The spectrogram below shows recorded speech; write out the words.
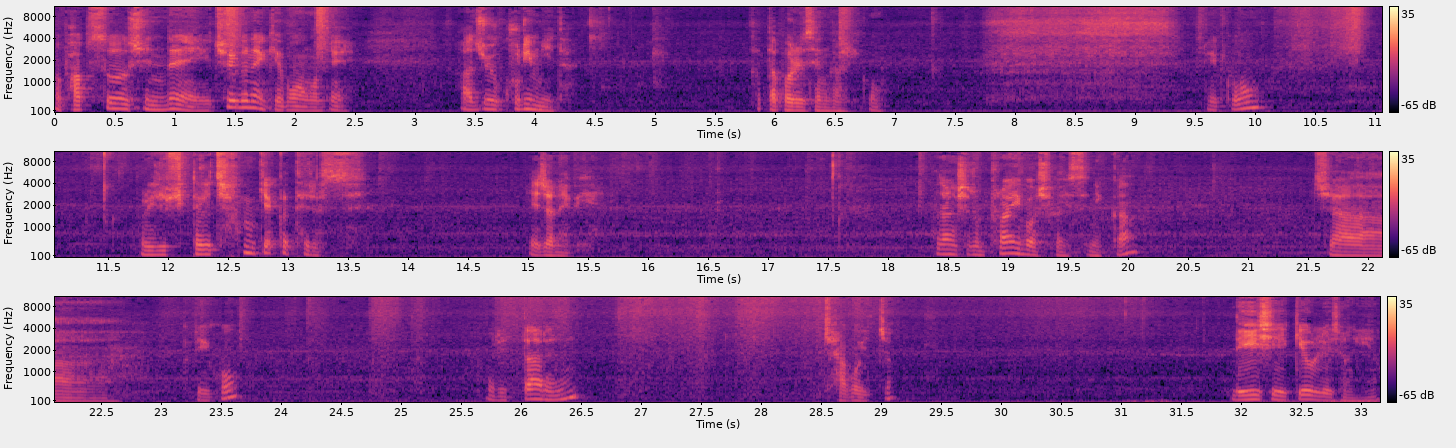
어, 밥솥인데 최근에 개봉한 건데 아주 구립니다. 갖다 버릴 생각이고 그리고 우리 집 식탁이 참 깨끗해졌어요. 예전에 비해 화장실은 프라이버시가 있으니까 자 그리고 우리 딸은 자고 있죠? 4시에 깨울 예정이에요.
